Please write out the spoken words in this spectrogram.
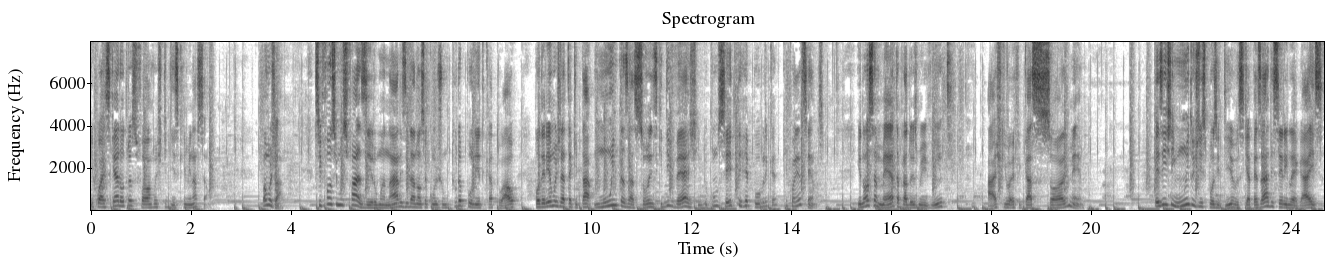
e quaisquer outras formas de discriminação. Vamos lá. Se fôssemos fazer uma análise da nossa conjuntura política atual, poderíamos detectar muitas ações que divergem do conceito de república que conhecemos. E nossa meta para 2020, acho que vai ficar só em meme. Existem muitos dispositivos que, apesar de serem legais,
